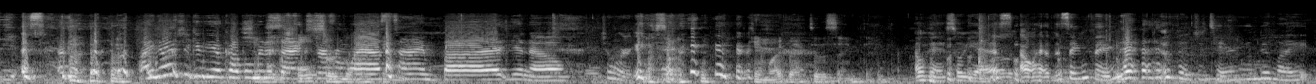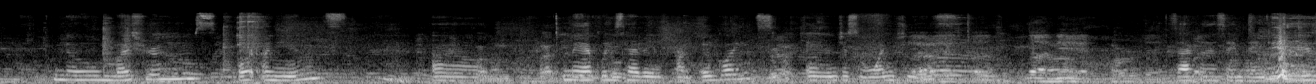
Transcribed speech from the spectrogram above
Yes. I know I should give you a couple Should minutes be a full extra from circle. last time, but you know. Sure. Sorry. Came right back to the same thing. Okay, so yes, I'll have the same thing. Vegetarian delight, no mushrooms or onions. Um, may I please have a, um, egg whites and just one cheese? Exactly the same thing. Did you do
